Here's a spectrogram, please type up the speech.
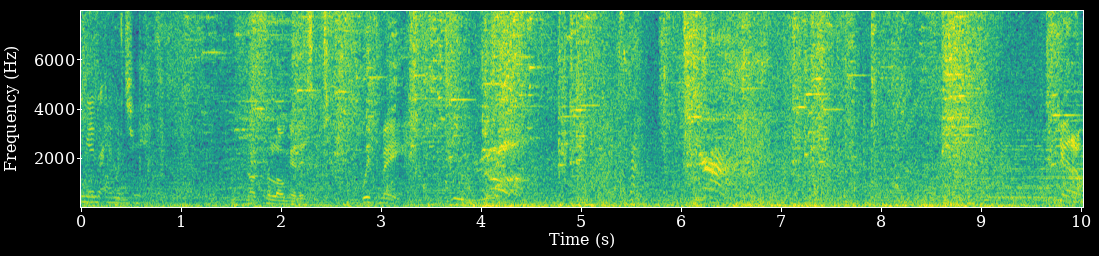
Drawing in energy. Not for long, it isn't. With me. Get him!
